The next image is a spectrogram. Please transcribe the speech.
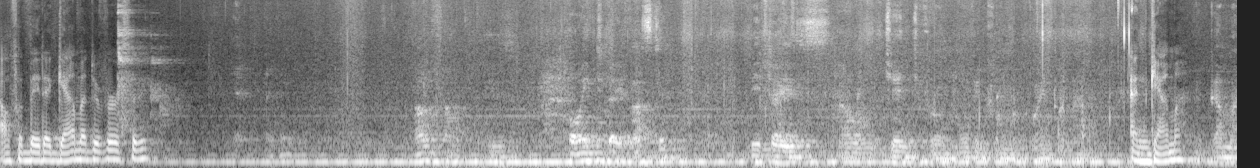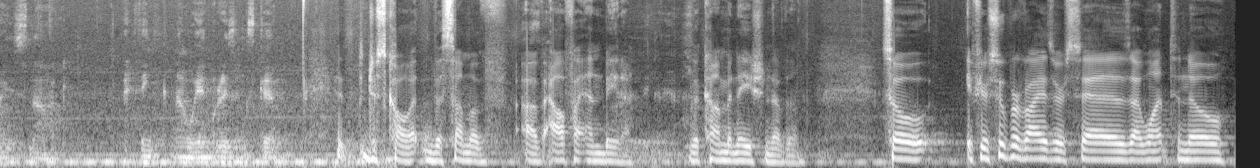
Alpha, beta, gamma diversity? Alpha is point diversity. Beta is how change from moving from one point to another. And gamma? Gamma is now, I think now we're increasing scale. Just call it the sum of, of alpha and beta, the combination of them. So if your supervisor says, I want to know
